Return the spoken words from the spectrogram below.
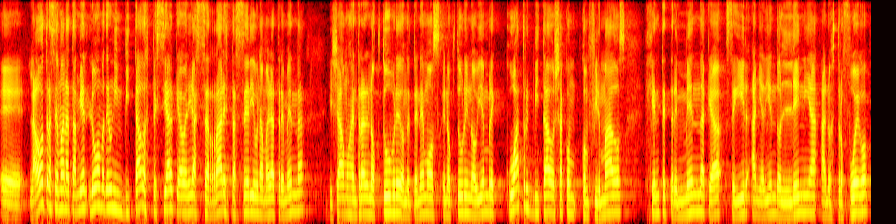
Eh, la otra semana también, luego vamos a tener un invitado especial que va a venir a cerrar esta serie de una manera tremenda. Y ya vamos a entrar en octubre, donde tenemos en octubre y noviembre cuatro invitados ya confirmados, gente tremenda que va a seguir añadiendo leña a nuestro fuego.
